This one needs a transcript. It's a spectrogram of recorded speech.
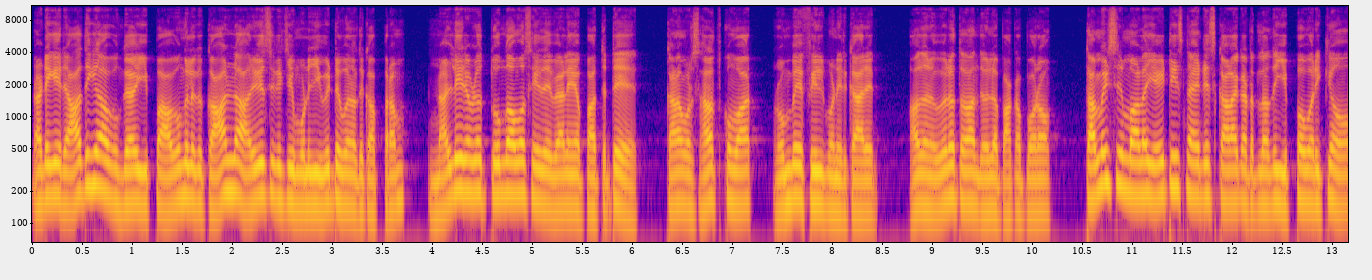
நடிகை ராதிகா அவங்க இப்போ அவங்களுக்கு காலில் அறுவை சிகிச்சை முடிஞ்சு வீட்டுக்கு வந்ததுக்கப்புறம் நள்ளிரவில் தூங்காமல் செய்த வேலையை பார்த்துட்டு கணவர் சரத்குமார் ரொம்ப ஃபீல் பண்ணியிருக்காரு. அதோட விவரத்தை தான் இந்த வேலை பார்க்க போகிறோம் தமிழ் சினிமாவில் எயிட்டிஸ் நைன்டிஸ் காலகட்டத்திலேருந்து இப்போ வரைக்கும்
